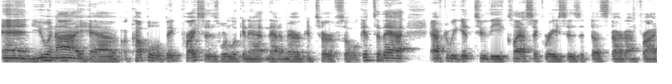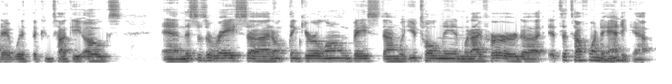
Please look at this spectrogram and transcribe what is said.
And you and I have a couple of big prices we're looking at in that American turf. So we'll get to that after we get to the classic races. It does start on Friday with the Kentucky Oaks. And this is a race, uh, I don't think you're alone based on what you told me and what I've heard. Uh, it's a tough one to handicap.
